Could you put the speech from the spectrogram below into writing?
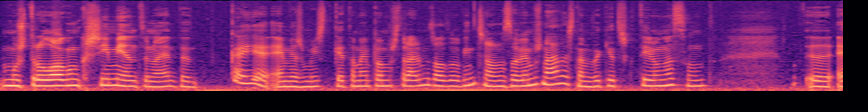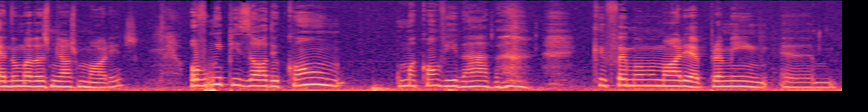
mostrou logo um crescimento, não é? De, ok, é, é mesmo isto que é também para mostrarmos aos ouvintes, nós não sabemos nada, estamos aqui a discutir um assunto. Uh, é de uma das melhores memórias. Houve um episódio com uma convidada que foi uma memória para mim. Uh,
